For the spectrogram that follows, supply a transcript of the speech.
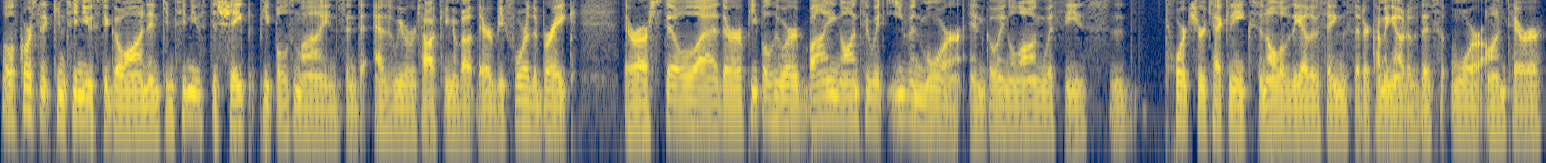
Well, of course, it continues to go on and continues to shape people's minds. And as we were talking about there before the break, there are still uh, there are people who are buying onto it even more and going along with these torture techniques and all of the other things that are coming out of this war on terror.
